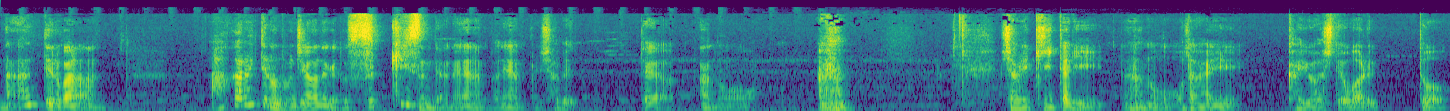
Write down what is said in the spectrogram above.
なんていうのかな。明るいってのとも違うんだけどすっきりすんだよね。なんかねやっぱり喋ってあの 喋り聞いたりあのお互いに会話して終わると、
